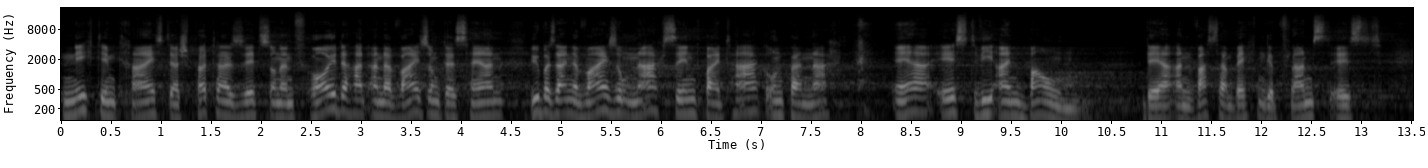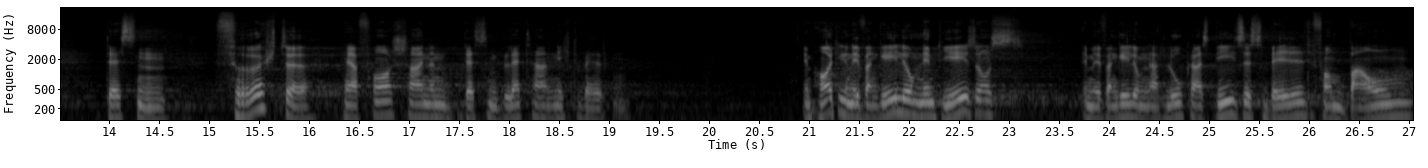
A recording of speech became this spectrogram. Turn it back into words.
nicht im Kreis der Spötter sitzt, sondern Freude hat an der Weisung des Herrn, über seine Weisung nachsinnt bei Tag und bei Nacht. Er ist wie ein Baum, der an Wasserbächen gepflanzt ist, dessen Früchte hervorscheinen, dessen Blätter nicht welken. Im heutigen Evangelium nimmt Jesus im Evangelium nach Lukas dieses Bild vom Baum,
